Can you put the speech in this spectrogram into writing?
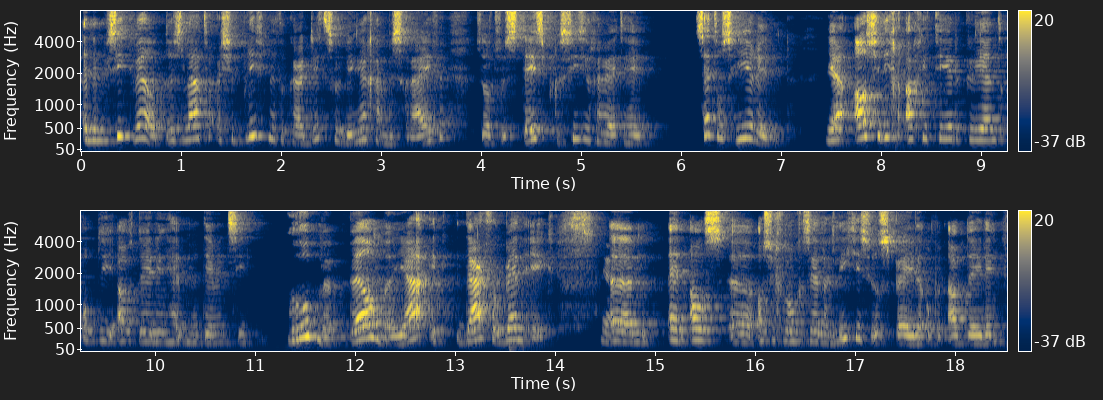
en de muziek wel. Dus laten we alsjeblieft met elkaar dit soort dingen gaan beschrijven, zodat we steeds preciezer gaan weten, hey, zet ons hierin. Ja. ja. als je die geagiteerde cliënt op die afdeling hebt met dementie, roep me, bel me, ja, ik, daarvoor ben ik. Ja. Um, en als, uh, als je gewoon gezellig liedjes wil spelen op een afdeling,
